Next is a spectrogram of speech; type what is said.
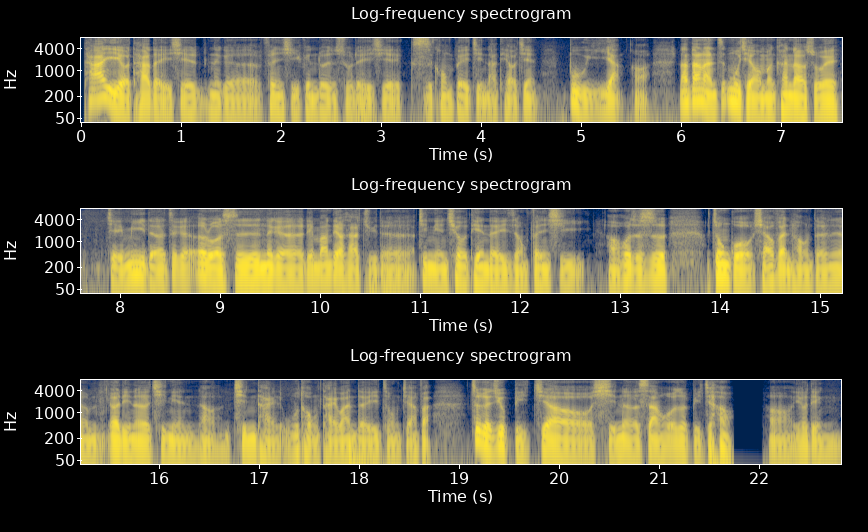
他也有他的一些那个分析跟论述的一些时空背景啊，条件不一样啊。那当然，目前我们看到所谓解密的这个俄罗斯那个联邦调查局的今年秋天的一种分析啊，或者是中国小粉红的那种二零二七年啊侵台武统台湾的一种讲法，这个就比较形而上，或者说比较啊有点。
